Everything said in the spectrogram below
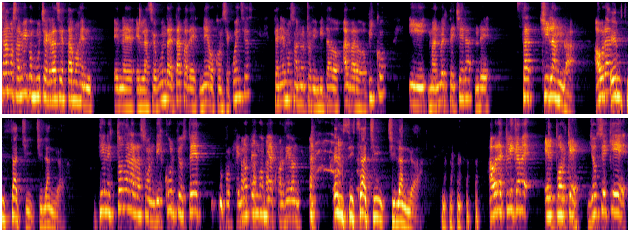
Regresamos, amigos. Muchas gracias. Estamos en, en, eh, en la segunda etapa de Neoconsecuencias. Tenemos a nuestros invitados Álvaro Dopico y Manuel Techera de Sachilanga. Ahora MC Sachi, Chilanga. tienes toda la razón. Disculpe usted porque no tengo mi acordeón. MC Sachi, Chilanga. Ahora explícame el por qué. Yo sé que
